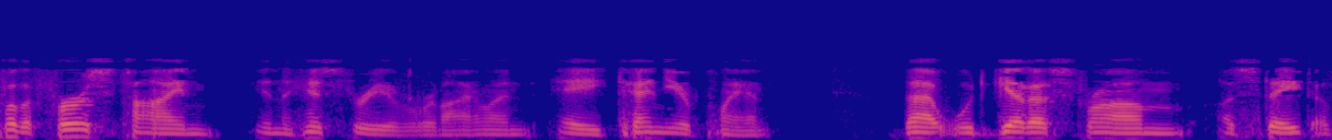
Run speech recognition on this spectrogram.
for the first time in the history of Rhode Island, a 10-year plan that would get us from a state of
